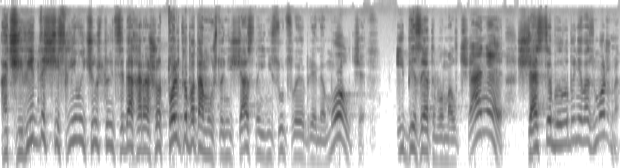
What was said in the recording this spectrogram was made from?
Очевидно, счастливый чувствует себя хорошо только потому, что несчастные несут свое бремя молча. И без этого молчания счастье было бы невозможно.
